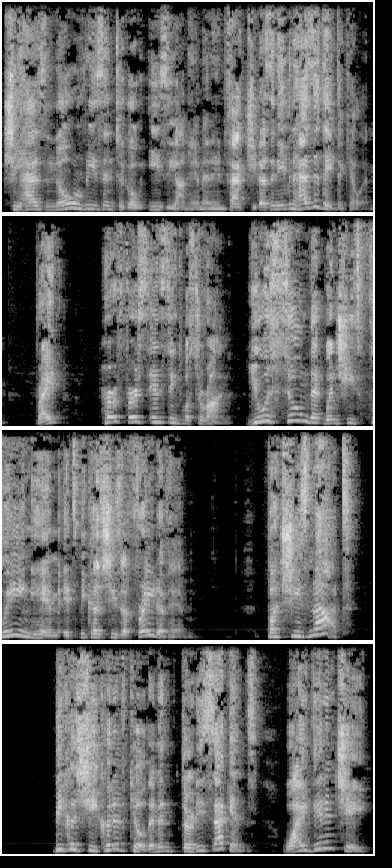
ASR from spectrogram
She has no reason to go easy on him, and in fact, she doesn't even hesitate to kill him. Right? Her first instinct was to run. You assume that when she's fleeing him, it's because she's afraid of him. But she's not. Because she could have killed him in 30 seconds. Why didn't she?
